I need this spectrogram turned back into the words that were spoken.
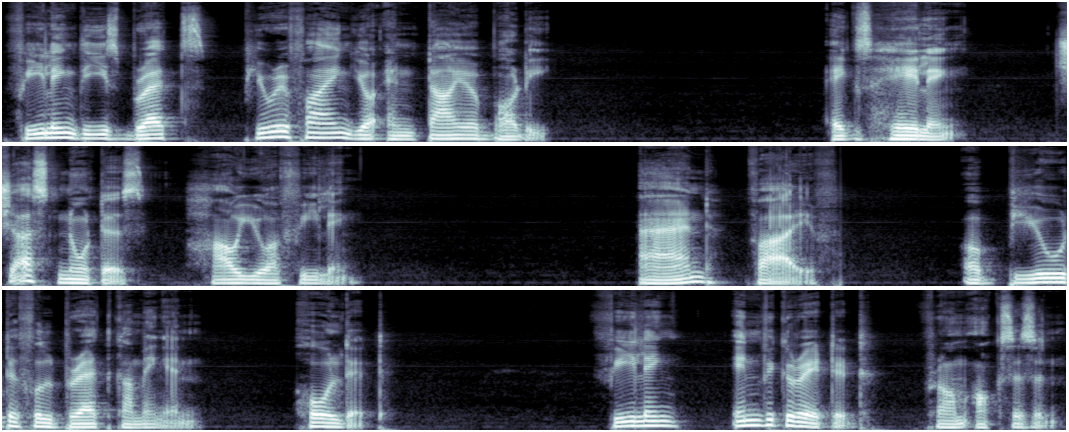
Feeling these breaths purifying your entire body. Exhaling. Just notice how you are feeling. And 5. A beautiful breath coming in. Hold it. Feeling invigorated from oxygen.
